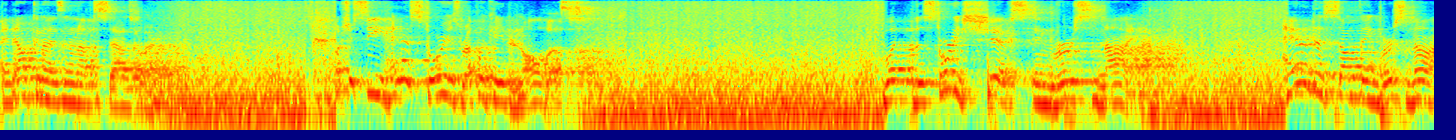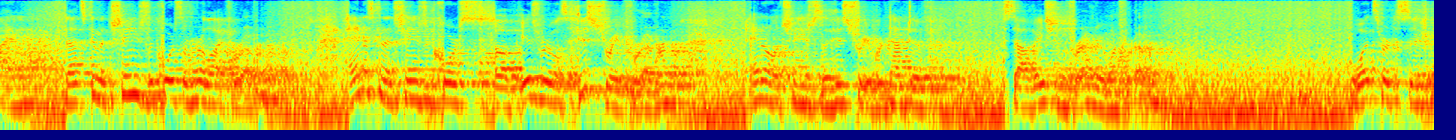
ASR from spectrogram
And Elkanah isn't enough to satisfy her. Don't you see, Hannah's story is replicated in all of us. But the story shifts in verse 9. Hannah does something, verse 9, that's going to change the course of her life forever. And it's going to change the course of Israel's history forever. And it'll change the history of redemptive salvation for everyone forever. What's her decision?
